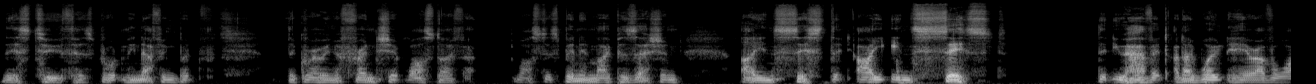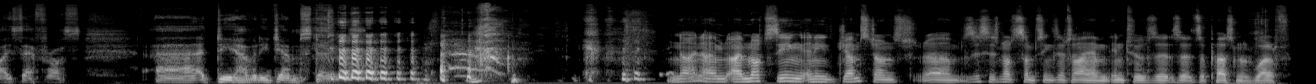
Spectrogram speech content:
This tooth has brought me nothing but the growing of friendship whilst I've whilst it's been in my possession. I insist that I insist that you have it, and I won't hear otherwise, Zephyros. Uh, do you have any gemstones? No, no, I'm, I'm not seeing any gemstones. Um, this is not something that I am into, the, the, the personal wealth.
